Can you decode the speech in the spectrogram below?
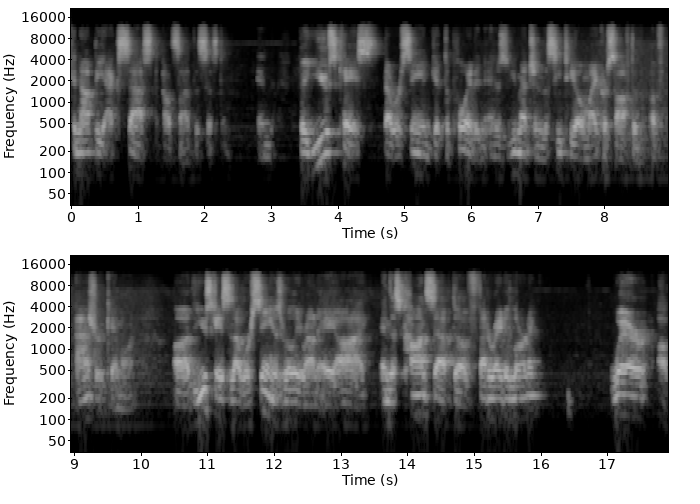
cannot be accessed outside the system. And the use case that we're seeing get deployed, and, and as you mentioned, the CTO Microsoft of, of Azure came on. Uh, the use cases that we're seeing is really around AI and this concept of federated learning, where uh,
